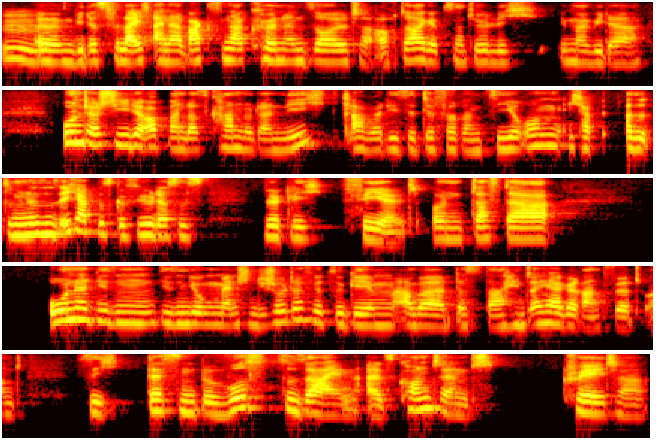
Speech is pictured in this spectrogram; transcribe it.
Mhm. ähm, wie das vielleicht ein Erwachsener können sollte. Auch da gibt es natürlich immer wieder Unterschiede, ob man das kann oder nicht. Aber diese Differenzierung, ich habe, also zumindest ich habe das Gefühl, dass es wirklich fehlt und dass da ohne diesen, diesen jungen Menschen die Schuld dafür zu geben, aber dass da hinterhergerannt wird und sich dessen bewusst zu sein als Content Creator,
